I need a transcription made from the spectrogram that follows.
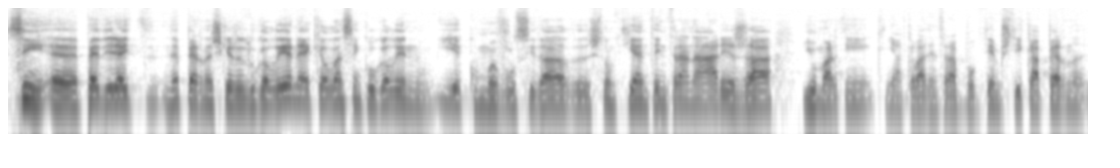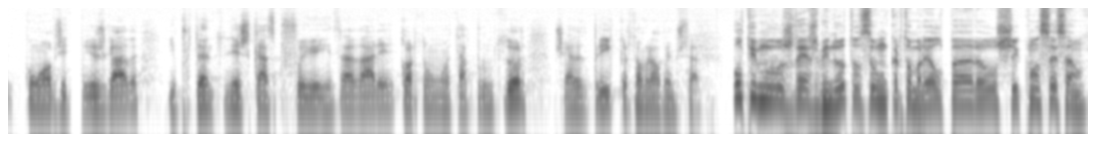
Sim, uh, pé direito na perna esquerda do Galeno, é aquele lance em que o Galeno ia com uma velocidade estonteante a entrar na área já e o Martim, que tinha acabado de entrar há pouco tempo, estica a perna com o objetivo de jogada e, portanto, neste caso, por foi a entrada da área, corta um ataque prometedor, jogada de perigo, cartão amarelo bem mostrado. Últimos 10 minutos, um cartão amarelo para o Chico Conceição.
